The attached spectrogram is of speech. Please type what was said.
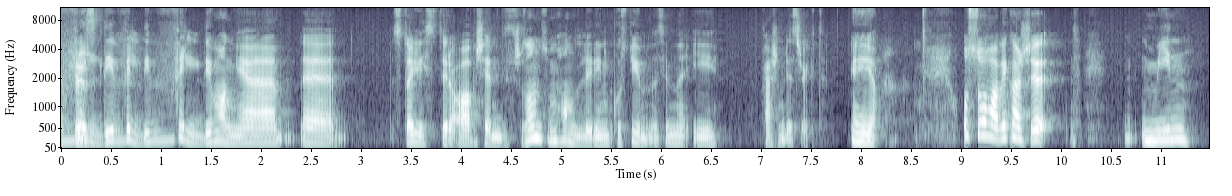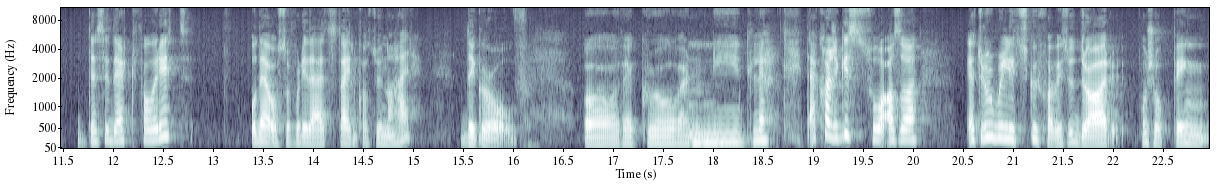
veldig, veldig, veldig mange eh, stylister av kjendiser og sånn som handler inn kostymene sine i Fashion District. Ja. Og så har vi kanskje min desidert favoritt, og det er også fordi det er et steinkast unna her, The Grove. Og The Grove er Mm. nydelig. Det er kanskje ikke så Altså, jeg tror du blir litt skuffa hvis du drar på shopping,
